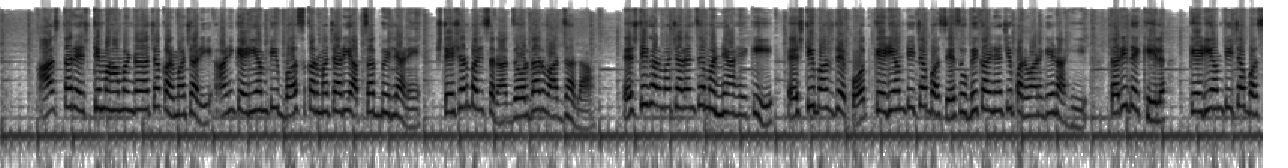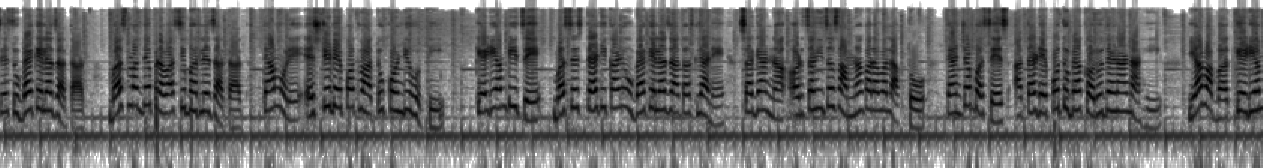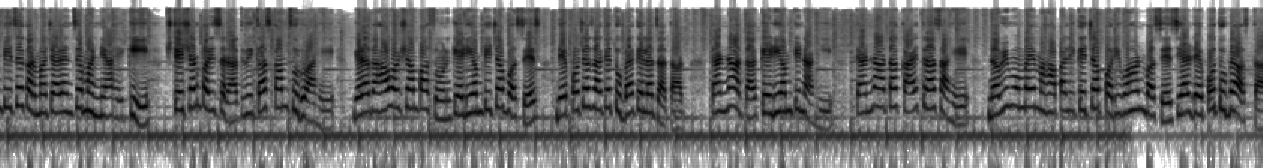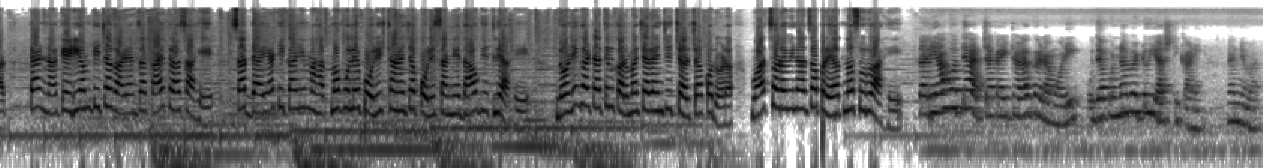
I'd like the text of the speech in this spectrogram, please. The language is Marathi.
आज तर एस टी महामंडळाच्या कर्मचारी आणि केडीएमटी बस कर्मचारी आपसात भिडल्याने स्टेशन परिसरात जोरदार वाद झाला. एस टी कर्मचाऱ्यांचे म्हणणे आहे की एस टी बस डेपोत केडीएमटीच्या बसेस उभी करण्याची परवानगी नाही. तरी देखील केडीएमटीच्या बसेस उभ्या केल्या जातात. बसमध्ये प्रवासी भरले जातात. त्यामुळे एस टी डेपोत वाहतूक कोंडी होती. केडीएमटीचे बसेस त्या ठिकाणी उभ्या केल्या जात असल्याने सगळ्यांना अडचणीचा सामना करावा लागतो. त्यांच्या बसेस आता डेपोत उभ्या करू देणार नाही. याबाबत केडीएमटीचे कर्मचाऱ्यांचे म्हणणे आहे की स्टेशन परिसरात विकास काम सुरू आहे. गेल्या दहा वर्षांपासून केडीएमटीच्या बसेस डेपोच्या जागेत उभ्या केल्या जातात. त्यांना आता केडीएमटी नाही. त्यांना आता काय त्रास आहे? नवी मुंबई महापालिकेच्या परिवहन बसेस या डेपोत उभ्या असतात. त्यांना केडीएमटीच्या गाड्यांचा काय त्रास आहे? सध्या या ठिकाणी महात्मा फुले पोलीस ठाण्याच्या पोलिसांनी धाव घेतली आहे. दोन्ही गटातील कर्मचाऱ्यांची चर्चा करून वाद सोडविण्याचा प्रयत्न सुरू आहे. तर या होत्या आजच्या काही ठळक घडामोडी. उद्या पुन्हा भेटू याच ठिकाणी. धन्यवाद.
